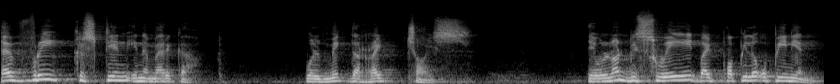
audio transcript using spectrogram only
every Christian in America will make the right choice. They will not be swayed by popular opinion.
